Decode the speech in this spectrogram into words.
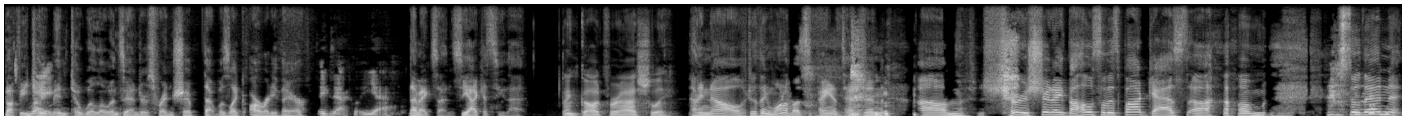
Buffy came into Willow and Xander's friendship that was like already there. Exactly. Yeah. That makes sense. Yeah, I could see that. Thank God for Ashley. I know. Do you think one of us is paying attention? um, sure as shit ain't the host of this podcast. Um, so then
